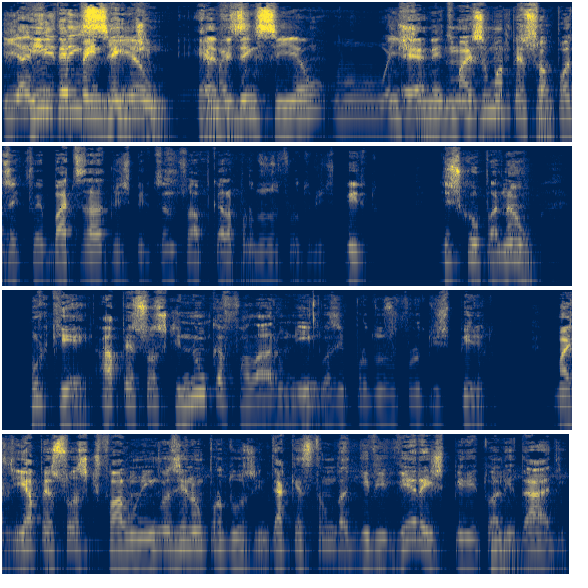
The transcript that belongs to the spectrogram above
E evidenciam. É, mas- evidenciam o É, enchimento mas do uma pessoa Santo. pode dizer que foi batizada com o Espírito Santo só porque ela produz o fruto do Espírito. Desculpa, não. Por quê? Há pessoas que nunca falaram línguas e produzem o fruto do Espírito. Mas e há pessoas que falam línguas e não produzem. Então a questão da- de viver a espiritualidade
